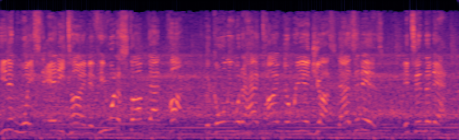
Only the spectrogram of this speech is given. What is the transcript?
He didn't waste any time. If he would have stopped that puck, the goalie would have had time to readjust. As it is, it's in the net.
